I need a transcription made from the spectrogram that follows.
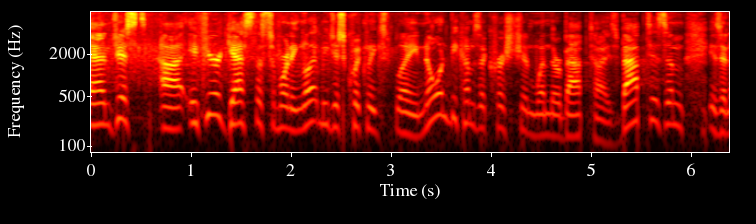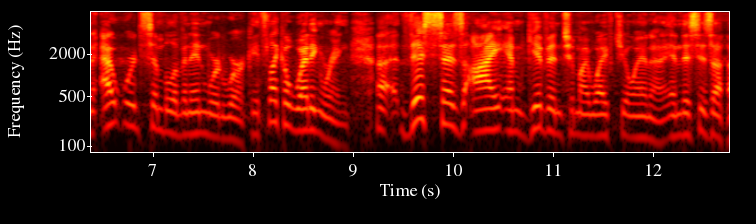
And just, uh, if you're a guest this morning, let me just quickly explain. No one becomes a Christian when they're baptized. Baptism is an outward symbol of an inward work. It's like a wedding ring. Uh, this says, I am given to my wife Joanna, and this is a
